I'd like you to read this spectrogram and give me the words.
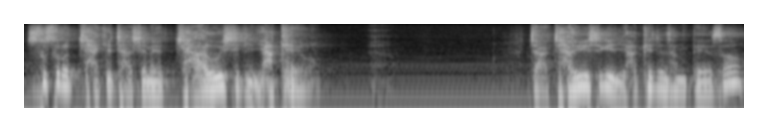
스스로 자기 자신의 자의식이 약해요. 자 자의식이 약해진 상태에서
